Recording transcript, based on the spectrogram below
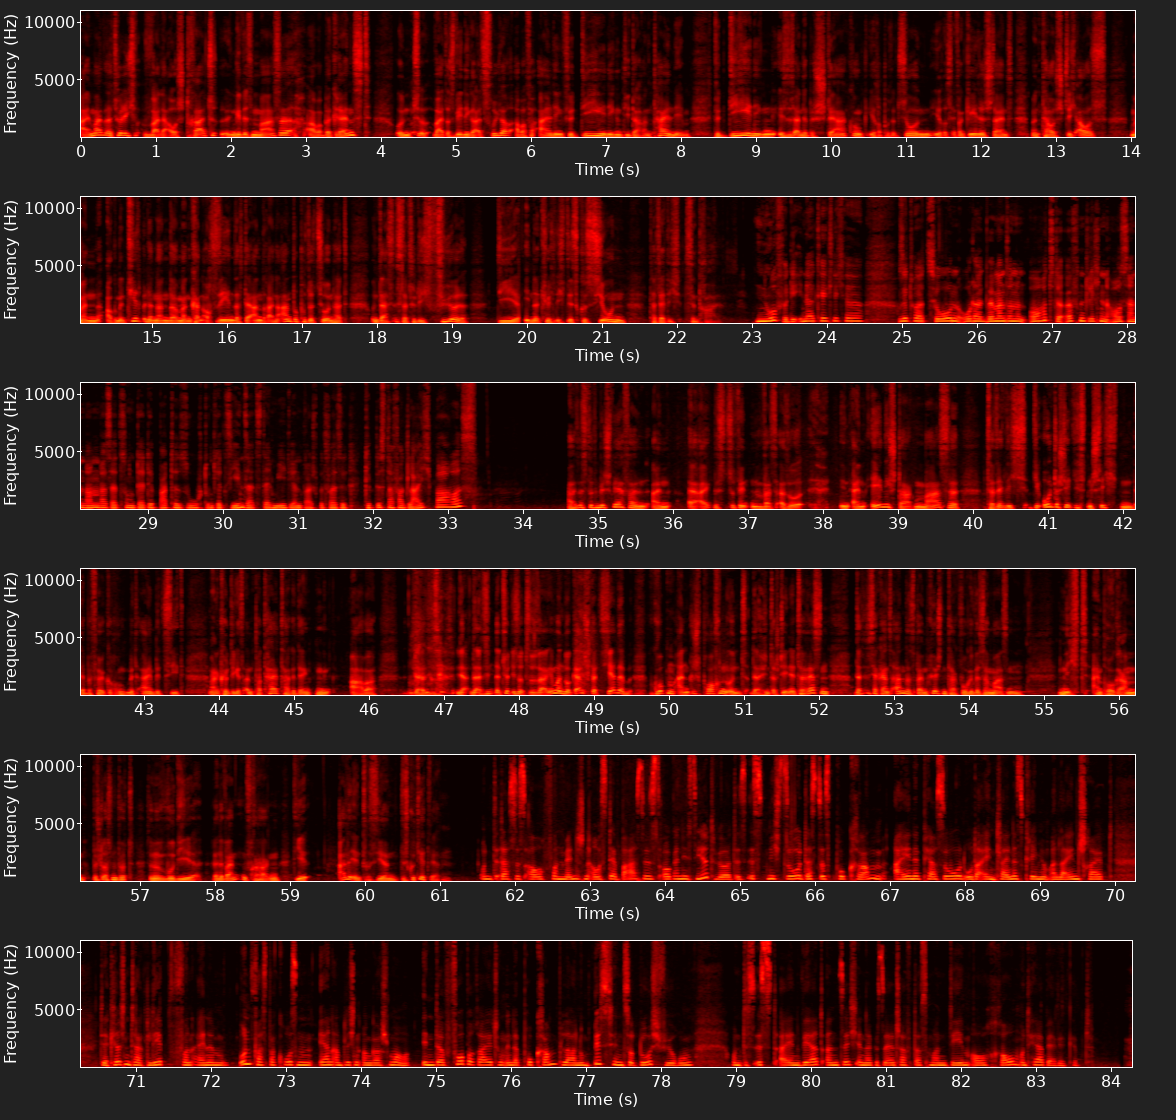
Einmal natürlich, weil er ausstrahlt in gewissem Maße, aber begrenzt und weitaus weniger als früher, aber vor allen Dingen für diejenigen, die daran teilnehmen. Für diejenigen ist es eine Bestärkung ihrer Position, ihres Evangelischseins. Man tauscht sich aus, man argumentiert miteinander, man kann auch sehen, dass der andere eine andere Position hat. Und das ist natürlich für die innerkirchliche Diskussion tatsächlich zentral nur für die innerkirchliche Situation oder wenn man so einen Ort der öffentlichen Auseinandersetzung, der Debatte sucht und jetzt jenseits der Medien beispielsweise, gibt es da Vergleichbares? Also es würde mir schwerfallen, ein Ereignis zu finden, was also in einem ähnlich starken Maße tatsächlich die unterschiedlichsten Schichten der Bevölkerung mit einbezieht. Man könnte jetzt an Parteitage denken, aber da, ja, da sind natürlich sozusagen immer nur ganz spezielle Gruppen angesprochen und dahinter stehen Interessen. Das ist ja ganz anders beim Kirchentag, wo gewissermaßen nicht ein Programm beschlossen wird, sondern wo die relevanten Fragen, die alle interessieren, diskutiert werden und dass es auch von Menschen aus der Basis organisiert wird. Es ist nicht so, dass das Programm eine Person oder ein kleines Gremium allein schreibt. Der Kirchentag lebt von einem unfassbar großen ehrenamtlichen Engagement in der Vorbereitung, in der Programmplanung bis hin zur Durchführung. Und es ist ein Wert an sich in der Gesellschaft, dass man dem auch Raum und Herberge gibt.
